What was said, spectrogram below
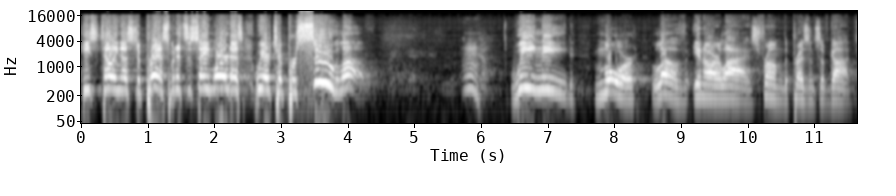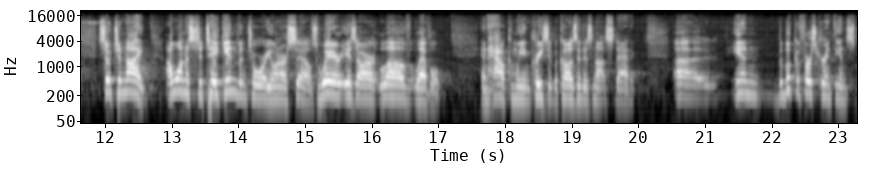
He's telling us to press, but it's the same word as we are to pursue love. Mm. We need more love in our lives from the presence of God. So tonight, I want us to take inventory on ourselves. Where is our love level? And how can we increase it because it is not static? Uh, in the book of First Corinthians,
